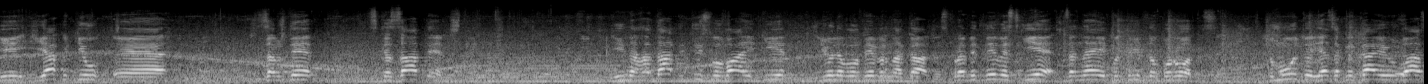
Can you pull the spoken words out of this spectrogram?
І я хотів е, завжди сказати і нагадати ті слова, які Юлія Володимирівна каже. Справедливість є, за неї потрібно боротися. Тому то я закликаю вас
